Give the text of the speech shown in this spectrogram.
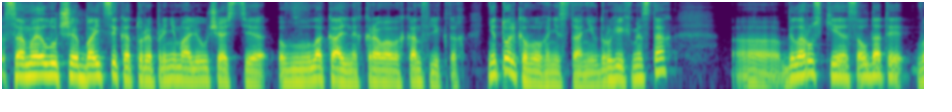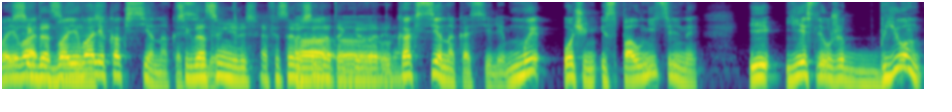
Самые лучшие бойцы, которые принимали участие в локальных кровавых конфликтах, не только в Афганистане, и в других местах, белорусские солдаты воевали, воевали как сено косили. Всегда ценились. Офицеры всегда а, так э, говорили. Как сено косили. Мы очень исполнительны. И если уже бьем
